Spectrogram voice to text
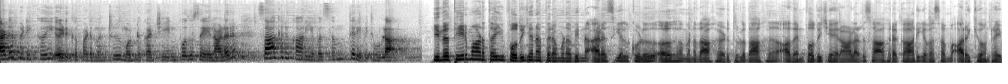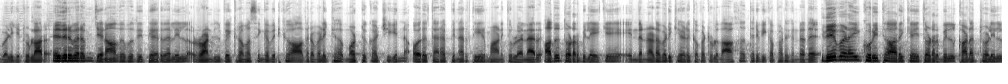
நடவடிக்கை எடுக்கப்படும் என்று மொட்டு கட்சியின் பொதுச் செயலாளர் சாகர காரியவசம் தெரிவித்துள்ளார். இந்த தீர்மானத்தை பொதுஜன பெரமுனவின் அரசியல் குழு ஏகமனதாக எடுத்துள்ளதாக அதன் பொதுச் செயலாளர் சாகர காரியவசம் அறிக்கை ஒன்றை வெளியிட்டுள்ளார். எதிர்வரும் ஜனாதிபதி தேர்தலில் ரணில் விக்ரமசிங்கவிற்கு ஆதரவளிக்க மொட்டு கட்சியின் ஒரு தரப்பினர் தீர்மானித்துள்ளனர். அது தொடர்பிலேயே இந்த நடவடிக்கை எடுக்கப்பட்டுள்ளதாக தெரிவிக்கப்படுகின்றது. இதேவேளை குறித்த அறிக்கை தொடர்பில் கடற்றொழில்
